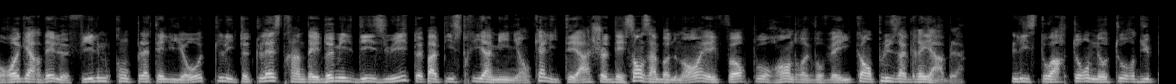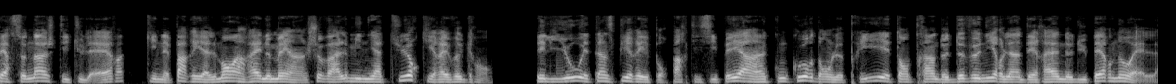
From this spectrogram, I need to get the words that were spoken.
Regardez le film complet Elliot Little des 2018 Papistrie à en qualité HD sans abonnement et fort pour rendre vos véhicules plus agréables. L'histoire tourne autour du personnage titulaire, qui n'est pas réellement un renne mais un cheval miniature qui rêve grand. Elio est inspiré pour participer à un concours dont le prix est en train de devenir l'un des reines du Père Noël.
